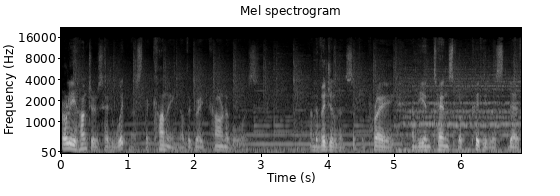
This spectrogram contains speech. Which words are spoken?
Early hunters had witnessed the cunning of the great carnivores, and the vigilance of the prey, and the intense but pitiless death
